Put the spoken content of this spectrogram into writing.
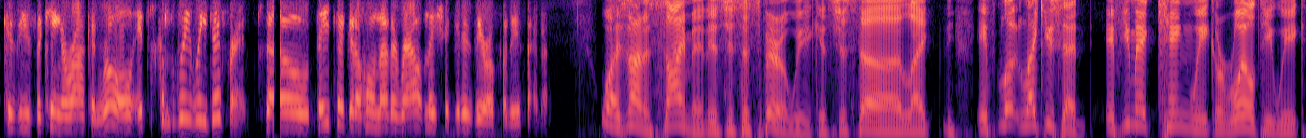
because he's the king of rock and roll. It's completely different. So they took it a whole nother route, and they should get a zero for the assignment. Well, it's not an assignment. It's just a spirit week. It's just uh like if like you said, if you make King Week or Royalty Week,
